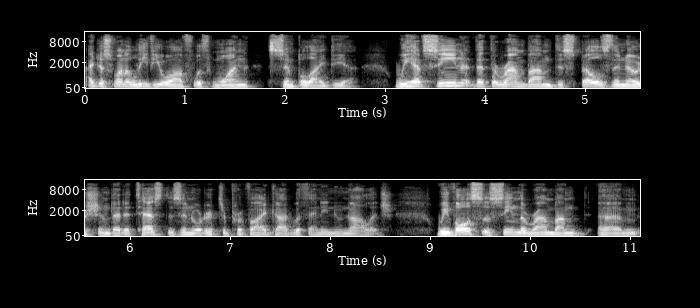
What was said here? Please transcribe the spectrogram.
I just want to leave you off with one simple idea. We have seen that the Rambam dispels the notion that a test is in order to provide God with any new knowledge. We've also seen the Rambam um,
